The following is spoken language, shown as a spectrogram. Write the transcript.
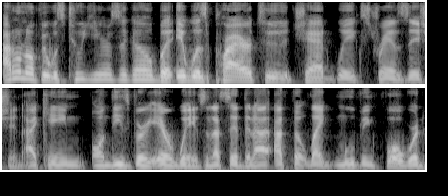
I don't know if it was two years ago, but it was prior to Chadwick's transition. I came on these very airwaves and I said that I, I felt like moving forward,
